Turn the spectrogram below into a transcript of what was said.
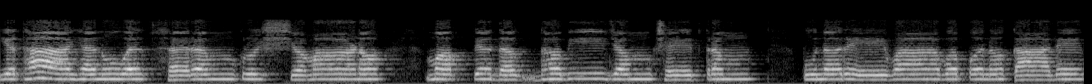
यथा ह्यनुवत्सरम् कृष्यमाणमप्यदग्धबीजम् क्षेत्रम् पुनरेवावपनकाले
